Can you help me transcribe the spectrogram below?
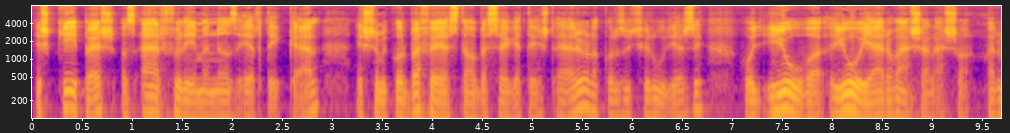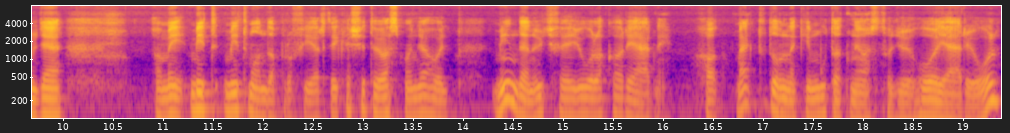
és képes az ár fölé menni az értékkel, és amikor befejezte a beszélgetést erről, akkor az ügyfél úgy érzi, hogy jó, jó jár a vásárlással. Mert ugye ami, mit, mit mond a profi értékesítő? Azt mondja, hogy minden ügyfél jól akar járni. Ha meg tudom neki mutatni azt, hogy ő hol jár jól,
